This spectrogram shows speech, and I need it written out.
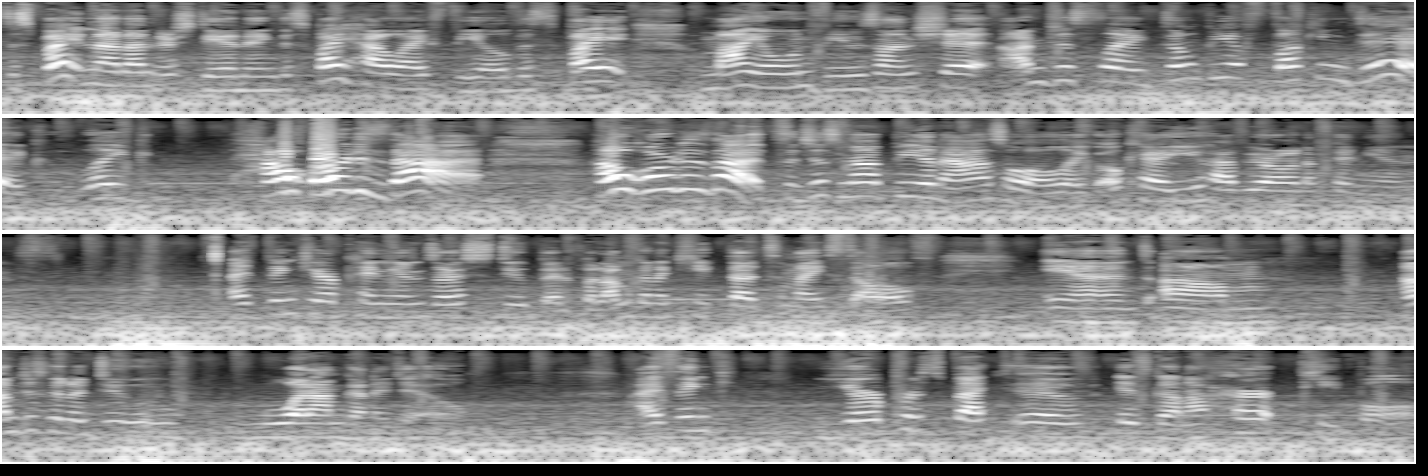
despite not understanding, despite how I feel, despite my own views on shit, I'm just like, don't be a fucking dick. Like, how hard is that? How hard is that to just not be an asshole? Like, okay, you have your own opinions. I think your opinions are stupid, but I'm gonna keep that to myself. And um, I'm just going to do what I'm going to do. I think your perspective is going to hurt people,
